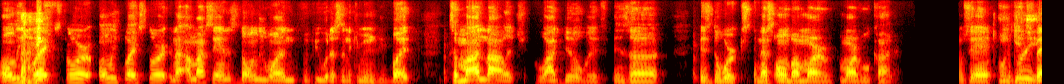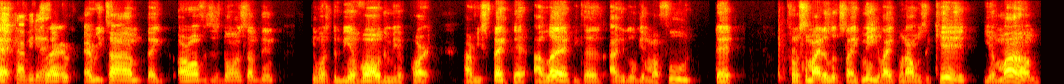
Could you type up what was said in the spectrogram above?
only Like- black store, only black store. And I, I'm not saying this is the only one for people that's in the community, but to my knowledge, who I deal with is uh is the works, and that's owned by Mar Marvel Connor. I'm saying he breeze, back. copy that. So every, every time like our office is doing something, he wants to be involved and be a part. I respect that. I love it because I can go get my food that from somebody that looks like me. Like when I was a kid, your mom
